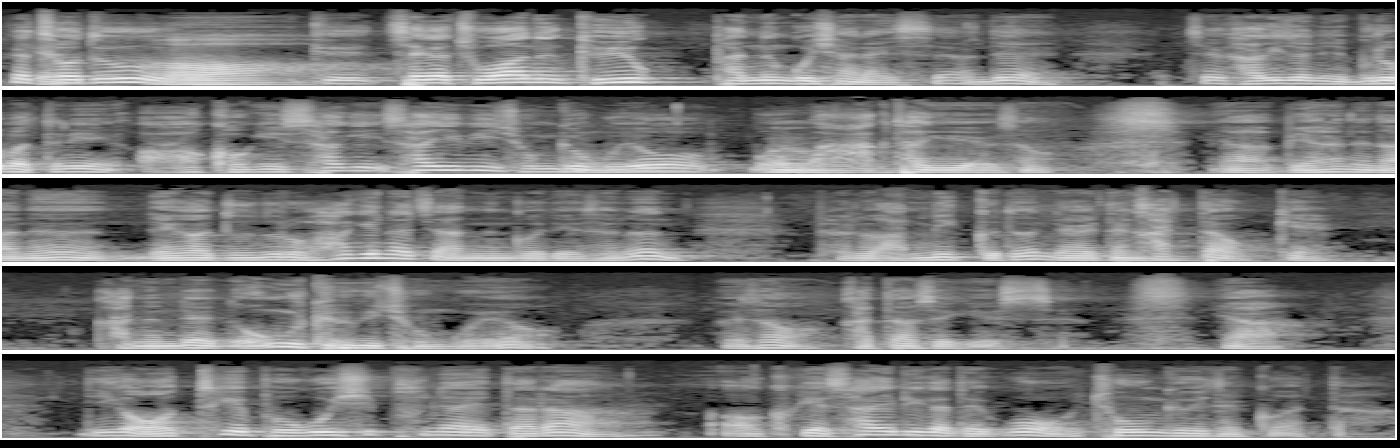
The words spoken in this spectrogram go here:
그러니까 저도 아. 그 제가 좋아하는 교육 받는 곳이 하나 있어요. 근데 제가 가기 전에 이제 물어봤더니 아 거기 사기 사이비 종교고요. 음. 뭐막다 얘기해서 야 미안한데 나는 내가 눈으로 확인하지 않는 거에 대해서는 별로 안 믿거든. 내가 음. 일단 갔다 올게. 갔는데 너무 교육이 좋은 거예요. 그래서 갔다 와서 얘기했어요. 야 네가 어떻게 보고 싶으냐에 따라 어, 그게 사이비가 되고 좋은 교육이 될 것 같다.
